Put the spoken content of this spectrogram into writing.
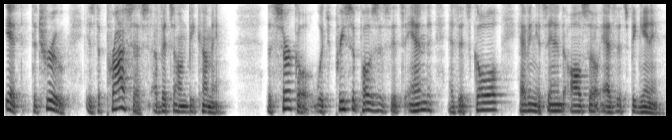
it, the true, is the process of its own becoming. The circle, which presupposes its end as its goal, having its end also as its beginning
